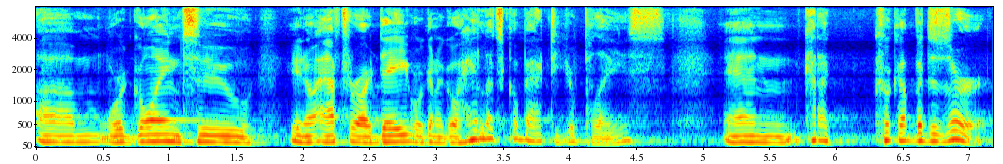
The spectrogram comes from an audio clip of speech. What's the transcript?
um, we're going to, you know, after our date, we're going to go, hey, let's go back to your place and kind of cook up a dessert.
